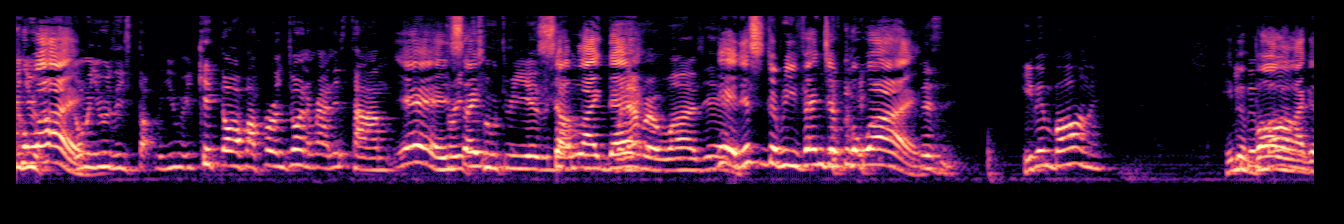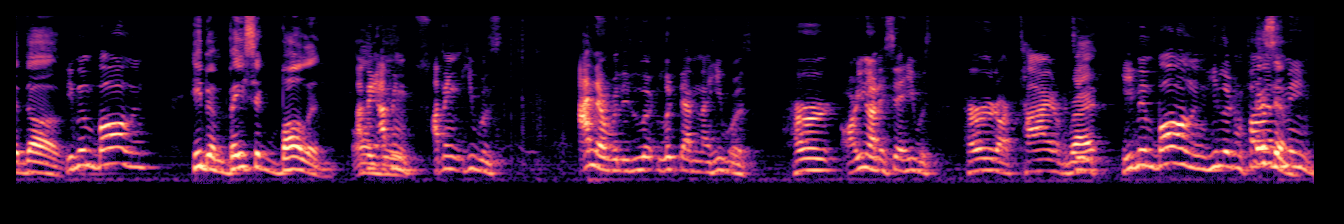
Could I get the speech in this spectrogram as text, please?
Don't we, Kawhi. don't we usually start when you we kicked off our first joint around this time? yeah, it's three, like two, three years ago. something like that. Whatever it was, yeah. Yeah, this is the revenge of Kawhi. Listen, he been balling. he been, been balling balling. like a dog. He been balling. He been basic balling. I think I think I think he was. I never really look, looked at him like he was hurt, or you know how they say he was hurt or tired. Or Right. He been balling. He looking fine Listen. to me.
